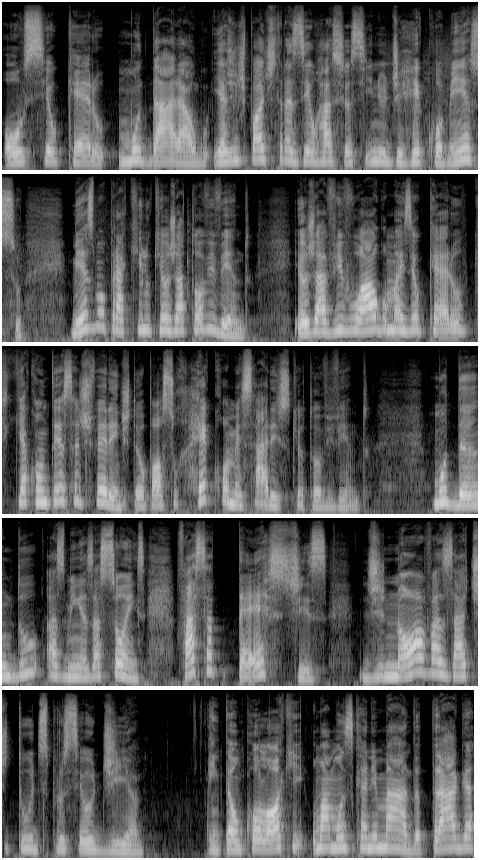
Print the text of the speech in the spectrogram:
ou se eu quero mudar algo, e a gente pode trazer o raciocínio de recomeço mesmo para aquilo que eu já estou vivendo. Eu já vivo algo, mas eu quero que aconteça diferente. Então, eu posso recomeçar isso que eu estou vivendo mudando as minhas ações. Faça testes de novas atitudes para o seu dia. Então, coloque uma música animada, traga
